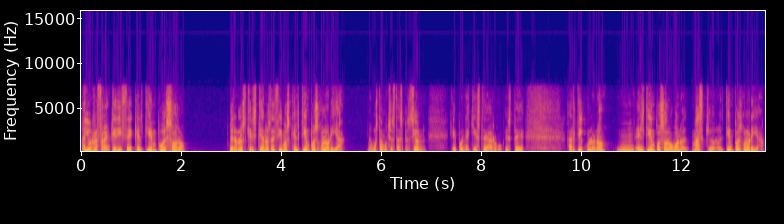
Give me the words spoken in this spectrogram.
Hay un refrán que dice que el tiempo es oro, pero los cristianos decimos que el tiempo es gloria. Me gusta mucho esta expresión que pone aquí este, este artículo, ¿no? Mm, el tiempo es oro. Bueno, más que oro, el tiempo es gloria,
